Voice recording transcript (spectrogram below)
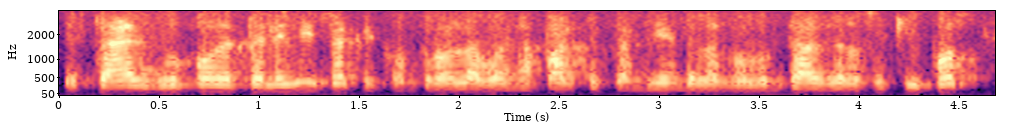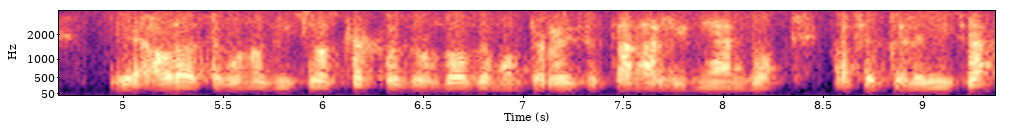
Está el grupo de Televisa, que controla buena parte también de las voluntades de los equipos. Eh, ahora, según nos dice Oscar, pues los dos de Monterrey se están alineando hacia Televisa.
